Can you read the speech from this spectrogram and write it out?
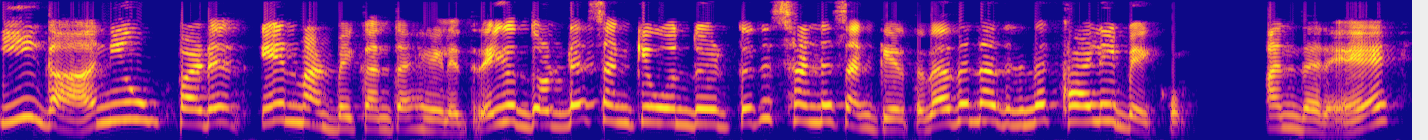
ಈಗ ನೀವು ಪಡೆ, ಏನ್ ಮಾಡ್ಬೇಕಂತ ಹೇಳಿದ್ರೆ, ಈಗ ದೊಡ್ಡ ಸಂಖ್ಯೆ ಒಂದು ಇರ್ತದೆ, ಸಣ್ಣ ಸಂಖ್ಯೆ ಇರ್ತದೆ. ಅದನ್ನ ಅದರಿಂದ ಕಳಿಬೇಕು. ಅಂದರೆ,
